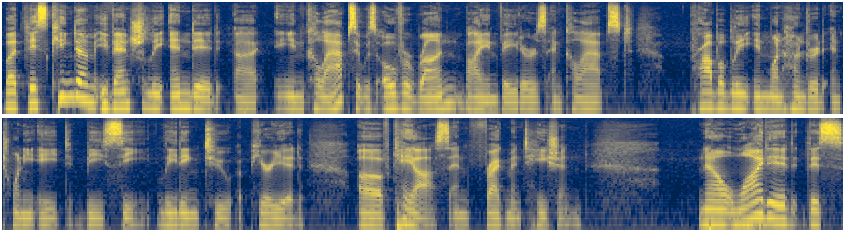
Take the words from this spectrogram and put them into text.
But this kingdom eventually ended uh, in collapse. It was overrun by invaders and collapsed probably in 128 BC, leading to a period of chaos and fragmentation. Now, why did this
